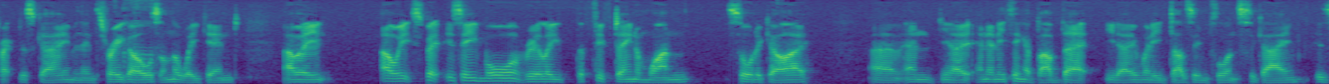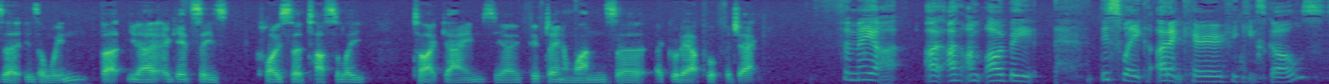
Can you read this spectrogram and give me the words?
practice game and then three goals on the weekend. I mean, are we expect is he more really the fifteen and one sort of guy? Um, and you know, and anything above that, you know, when he does influence the game, is a is a win. But you know, against these closer, tussly type games, you know, fifteen and one's a, a good output for Jack. for me, I, I, I, I would be this week. I don't care if he kicks goals.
